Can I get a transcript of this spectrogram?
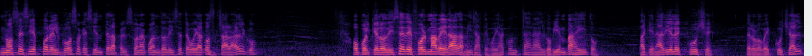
No sé si es por el gozo que siente la persona cuando dice te voy a contar algo. O porque lo dice de forma velada. Mira, te voy a contar algo bien bajito para que nadie lo escuche. Pero lo va a escuchar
